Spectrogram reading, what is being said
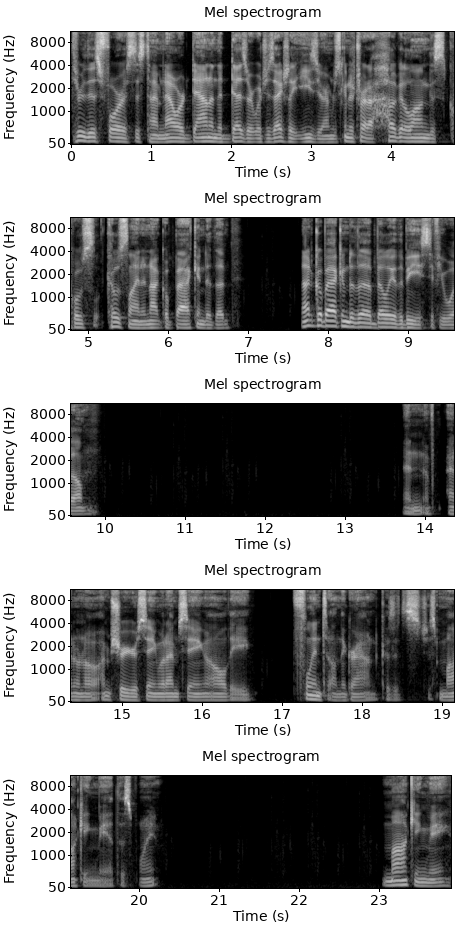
through this forest this time. Now we're down in the desert, which is actually easier. I'm just going to try to hug it along this coast, coastline and not go back into the not go back into the belly of the beast, if you will. And I don't know, I'm sure you're seeing what I'm seeing all the flint on the ground because it's just mocking me at this point. Mocking me.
